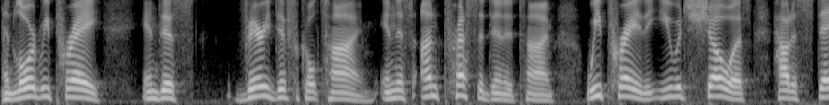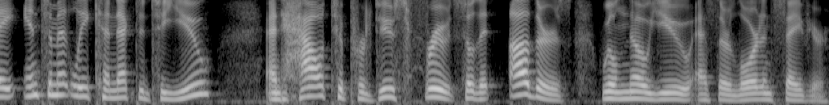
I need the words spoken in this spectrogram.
And Lord, we pray in this very difficult time, in this unprecedented time, we pray that you would show us how to stay intimately connected to you and how to produce fruit so that others will know you as their Lord and Savior.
